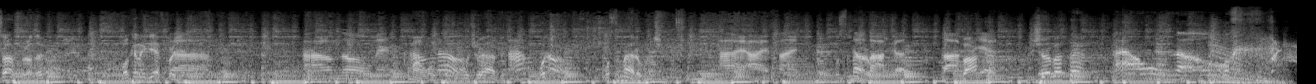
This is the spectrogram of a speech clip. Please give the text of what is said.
What's up, brother? What can I get for you? Uh, I don't know, man. Come I don't what, know. what you having? I don't what, know. What's the matter with you? Alright, alright, fine. What's the no matter with vodka. Vodka, Vodka? yeah. You sure about that? I don't know.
